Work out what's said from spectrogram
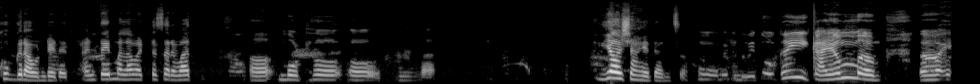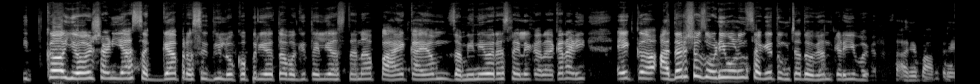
खूप ग्राउंडेड आहेत. आणि ते मला वाटतं सर्वात मोठं यश आहे त्यांचं. हो, म्हणजे तुम्ही दोघंही कायम इतकं यश आणि या सगळ्या प्रसिद्धी लोकप्रियता बघितलेली असताना पाय कायम जमिनीवर असलेले कलाकार आणि एक आदर्श जोडी म्हणून सगळे तुमच्या दोघांकडेही बघत असतात. अरे बापरे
